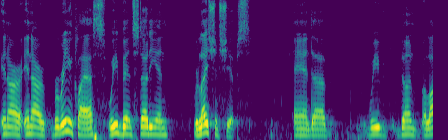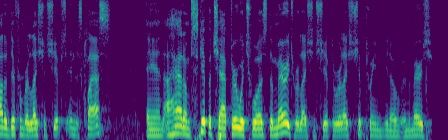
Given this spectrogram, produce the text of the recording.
in our in our Berean class, we've been studying relationships, and uh, we've done a lot of different relationships in this class. And I had them skip a chapter, which was the marriage relationship, the relationship between you know in the marriage.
